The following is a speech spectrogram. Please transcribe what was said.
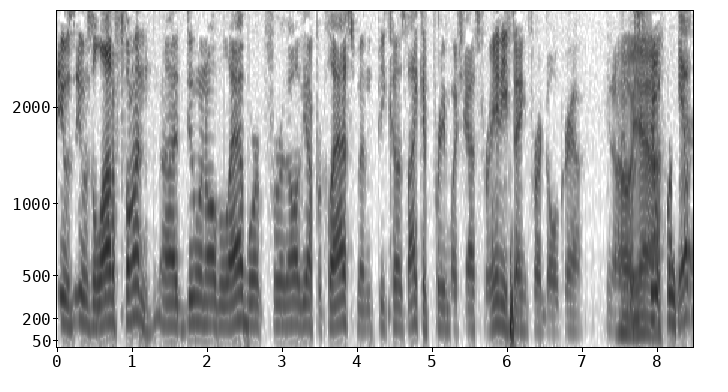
it was it was a lot of fun uh, doing all the lab work for all the upperclassmen because I could pretty much ask for anything for a gold crown. You know, oh was, yeah, was, yep.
